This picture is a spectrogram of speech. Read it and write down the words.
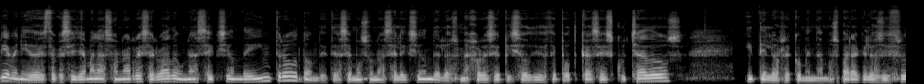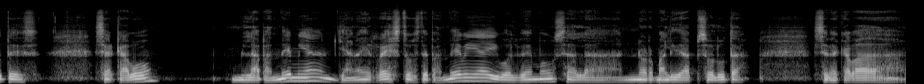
Bienvenido a esto que se llama La Zona Reservada, una sección de intro donde te hacemos una selección de los mejores episodios de podcast escuchados y te los recomendamos para que los disfrutes. Se acabó la pandemia, ya no hay restos de pandemia y volvemos a la normalidad absoluta. Se me acaba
